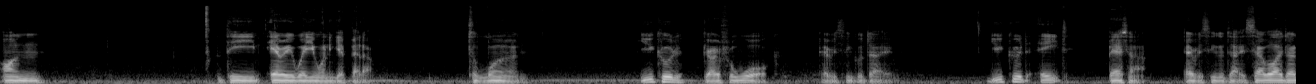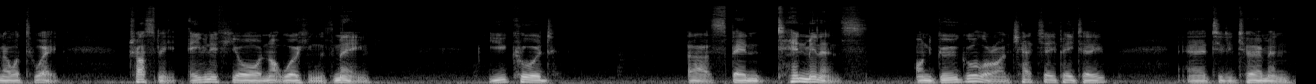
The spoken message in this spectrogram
on the area where you want to get better, to learn. You could go for a walk every single day. You could eat better every single day. Say, well, I don't know what to eat. Trust me, even if you're not working with me, you could uh, spend 10 minutes on Google or on ChatGPT uh, to determine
